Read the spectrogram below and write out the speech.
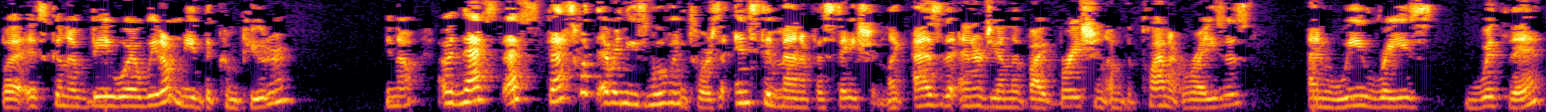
But it's going to be where we don't need the computer. You know, I mean, that's, that's, that's what everything's moving towards, an instant manifestation. Like as the energy and the vibration of the planet raises and we raise with it,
